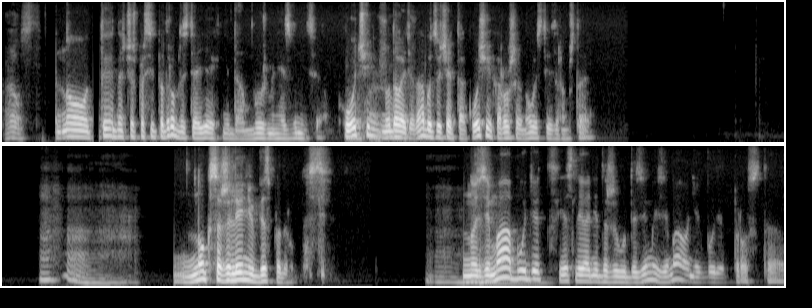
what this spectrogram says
Пожалуйста. Но ты начнешь просить подробности, а я их не дам. Вы уж меня извините. Очень, ну, ну давайте, она будет звучать так. Очень хорошие новости из Рамштайна. Ага. Но, к сожалению, без подробностей. Но зима будет, если они доживут до зимы, зима у них будет просто,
